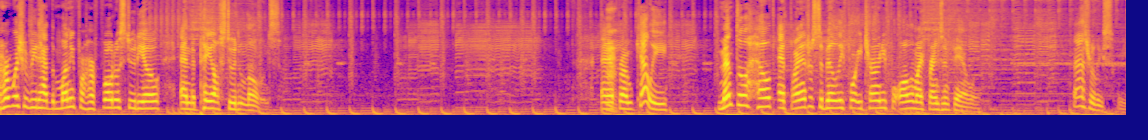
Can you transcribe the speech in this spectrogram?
her wish would be to have the money for her photo studio and to pay off student loans. And hmm. from Kelly, mental health and financial stability for eternity for all of my friends and family. That's really sweet.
